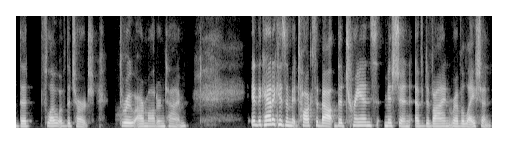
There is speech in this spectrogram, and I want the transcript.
the flow of the church through our modern time. In the Catechism, it talks about the transmission of divine revelation.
